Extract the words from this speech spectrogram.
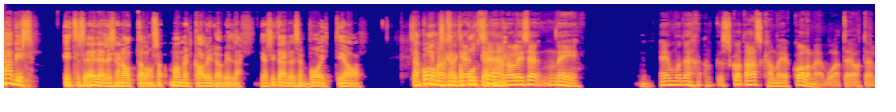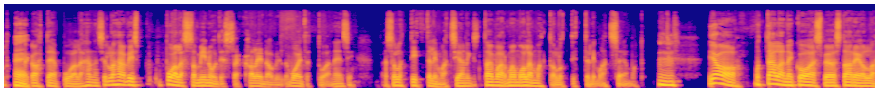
hävisi itse asiassa edellisen ottelunsa Mamed Kalidoville ja sitä edellisen voitti, joo. Tämä on kolmas Niin, kerta se- putkea, kun Sehän mi- oli se, niin. Mm. Ei muuten, Scott Askham ei ole kolmeen vuoteen otellut. Ei. Tai kahteen puoleen. Hän silloin hävisi puolessa minuutissa Khalidoville voitettuaan ensin. Taisi olla tittelimatsi ainakin, tai varmaan molemmat ollut tittelimatseja. Mutta. mm, Joo, mutta tällainen KSV olisi tarjolla.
